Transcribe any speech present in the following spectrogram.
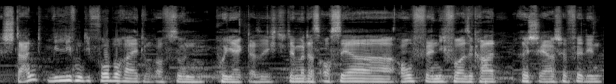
stand, wie liefen die Vorbereitungen auf so ein Projekt? Also ich stelle mir das auch sehr aufwendig vor, also gerade Recherche für den,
